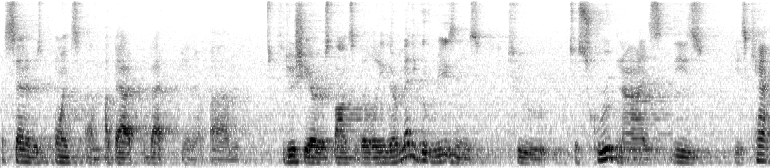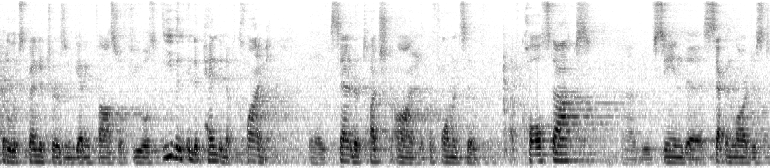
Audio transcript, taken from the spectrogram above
the senator's points um, about, about you know, um, fiduciary responsibility, there are many good reasons to to scrutinize these, these capital expenditures in getting fossil fuels, even independent of climate. The Senator touched on the performance of, of coal stocks. Uh, we've seen the second largest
